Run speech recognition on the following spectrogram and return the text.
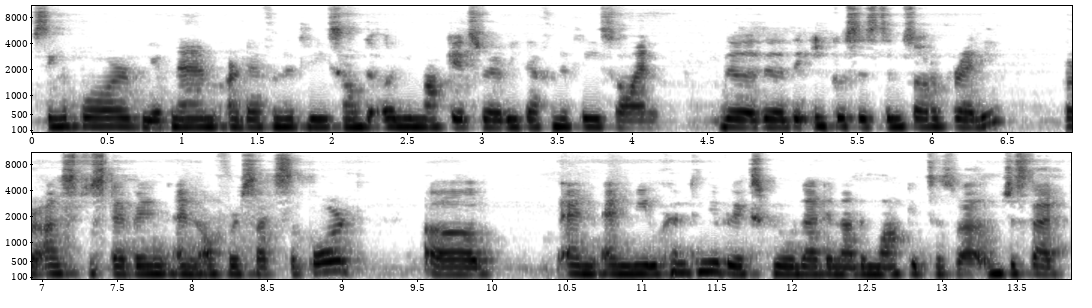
Singapore, Vietnam are definitely some of the early markets where we definitely saw an, the, the, the ecosystem sort of ready for us to step in and offer such support. Uh, and, and we'll continue to explore that in other markets as well. Just that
